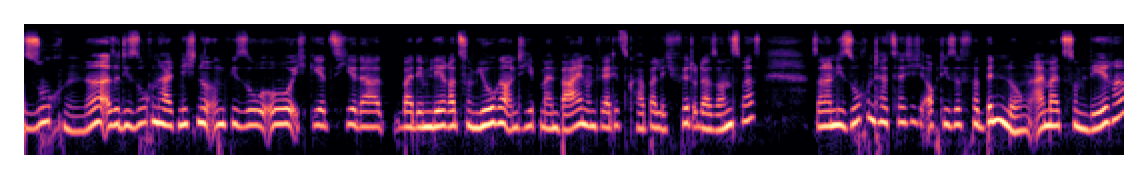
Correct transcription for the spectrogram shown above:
suchen. Ne? Also die suchen halt nicht nur irgendwie so, oh, ich gehe jetzt hier da bei dem Lehrer zum Yoga und heb mein Bein und werde jetzt körperlich fit oder sonst was, sondern die suchen tatsächlich auch diese Verbindung. Einmal zum Lehrer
